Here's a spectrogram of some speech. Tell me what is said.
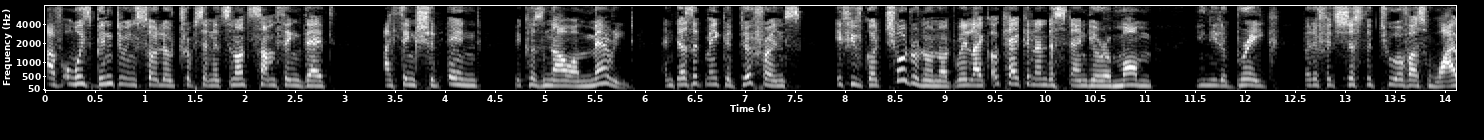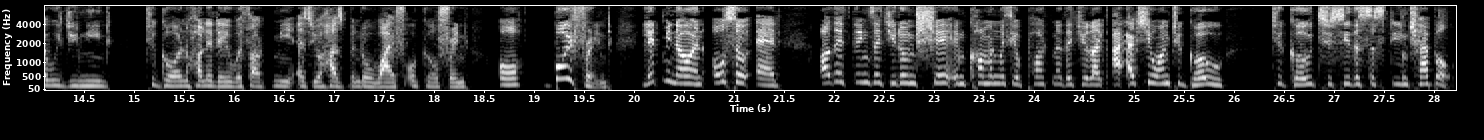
I've always been doing solo trips and it's not something that I think should end because now I'm married. And does it make a difference if you've got children or not? We're like, okay, I can understand you're a mom. You need a break. But if it's just the two of us, why would you need to go on holiday without me as your husband or wife or girlfriend or boyfriend? Let me know and also add, are there things that you don't share in common with your partner that you're like, I actually want to go to go to see the Sistine Chapel.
